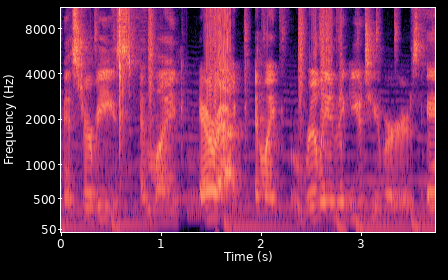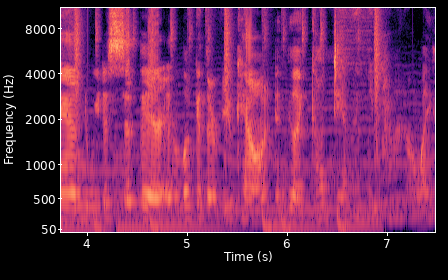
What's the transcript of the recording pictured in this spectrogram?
Mr. Beast and like Airrack and like really big YouTubers and we just sit there and look at their view count and be like, God damn it, like why am I not like?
